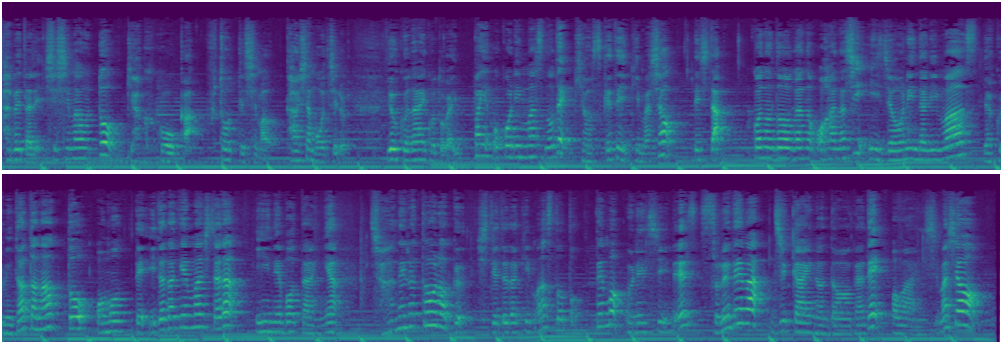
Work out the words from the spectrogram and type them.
食べたりしてしまうと逆効果太ってしまう代謝も落ちる良くないことがいっぱい起こりますので気をつけていきましょう。でした。この動画のお話以上になります。役に立ったなと思っていただけましたらいいねボタンやチャンネル登録していただきますととっても嬉しいです。それでは次回の動画でお会いしましょう。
